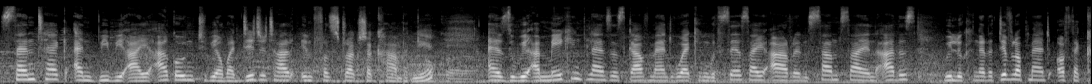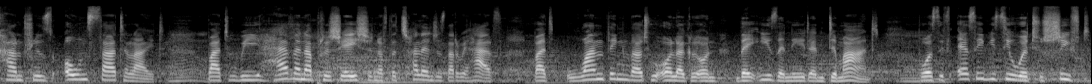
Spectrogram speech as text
Sentech and BBI are going to be our digital infrastructure company as we are making plans as government, working with CSIR and SANSA and others, we're looking at the development of the country's own satellite. But we have an appreciation of the challenges that we have. But one thing that we all agree on, there is a need and demand. Because if SABC were to shift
